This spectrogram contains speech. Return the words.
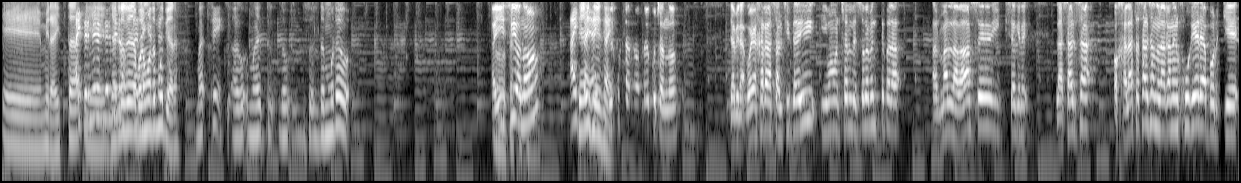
Eh, mira, ahí está. Ahí termina, eh, ya creo que la podemos desmutear. Sí. El desmuteo. ¿Ahí sí o no? Ahí está, sí, Estoy escuchando, estoy escuchando. Ya, mira, voy a dejar la salsita ahí y vamos a echarle solamente para armar la base y sea que la salsa, ojalá esta salsa no la hagan en juguera porque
